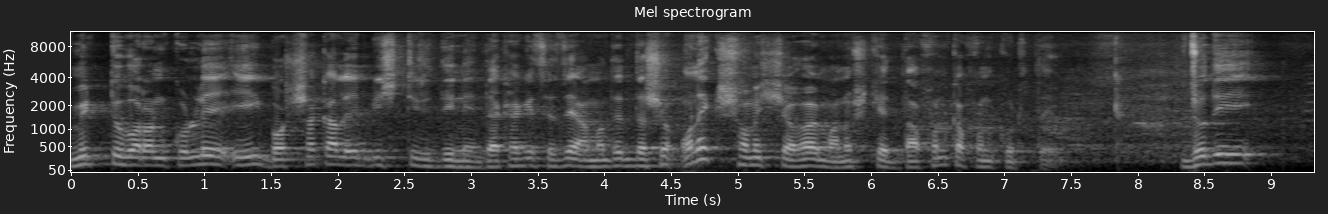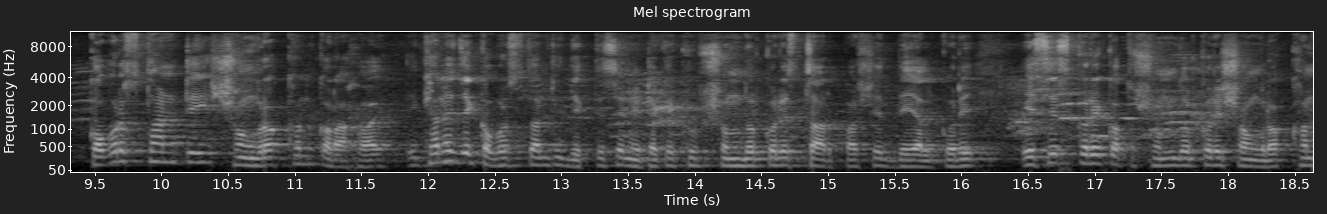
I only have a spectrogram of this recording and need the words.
মৃত্যুবরণ করলে এই বর্ষাকালে বৃষ্টির দিনে দেখা গেছে যে আমাদের দেশে অনেক সমস্যা হয় মানুষকে দাফন কাফন করতে। যদি কবরস্থানটি সংরক্ষণ করা হয়। এখানে যে কবরস্থানটি দেখতেছেন, এটাকে খুব সুন্দর করে চারপাশে দেয়াল করে, এসএস করে কত সুন্দর করে সংরক্ষণ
